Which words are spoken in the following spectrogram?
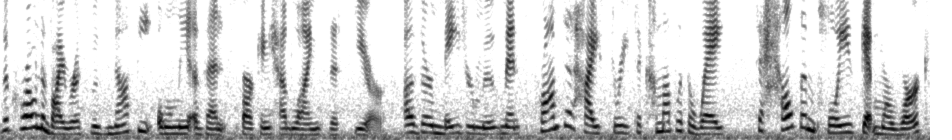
The coronavirus was not the only event sparking headlines this year. Other major movements prompted High Street to come up with a way to help employees get more work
